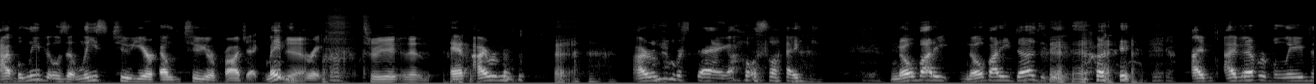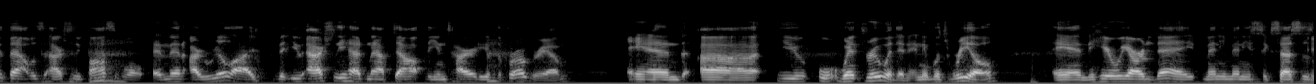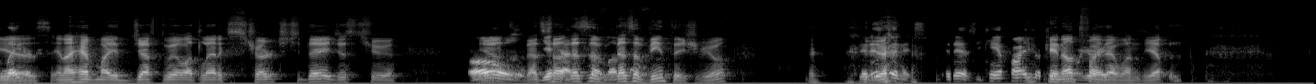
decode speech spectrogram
I believe it was at least two year a two year project, maybe yeah. three. three. And I remember, I remember saying, I was like, nobody, nobody does these. I, I never believed that that was actually possible. And then I realized that you actually had mapped out the entirety of the program and uh, you went through with it and it was real. And here we are today, many, many successes yes. later. and I have my Jeff Dwell Athletics shirt today just to. Oh, yeah, that's yes, a, that's a that's that. a vintage view. It is yeah. vintage. It is. You can't find. You cannot find that one. Yep.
